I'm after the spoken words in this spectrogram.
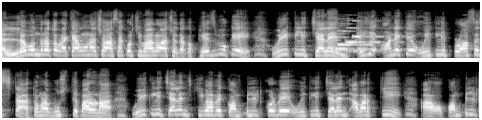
হ্যালো বন্ধুরা, তোমরা কেমন আছো? আশা করছি ভালো আছো। দেখো ফেসবুকে উইকলি চ্যালেঞ্জ এই যে অনেকে উইকলি প্রসেসটা তোমরা বুঝতে পারো না। উইকলি চ্যালেঞ্জ কীভাবে কমপ্লিট করবে? উইকলি চ্যালেঞ্জ আবার কি? কমপ্লিট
